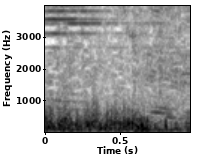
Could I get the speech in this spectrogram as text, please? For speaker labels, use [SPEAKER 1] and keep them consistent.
[SPEAKER 1] Yeah.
